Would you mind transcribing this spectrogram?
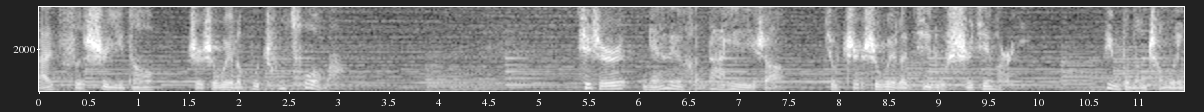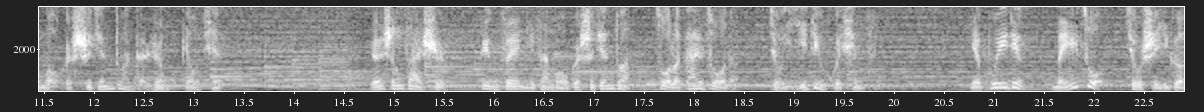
来此事一遭，只是为了不出错吗？其实年龄很大意义上就只是为了记录时间而已，并不能成为某个时间段的任务标签。人生在世，并非你在某个时间段做了该做的就一定会幸福，也不一定没做就是一个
